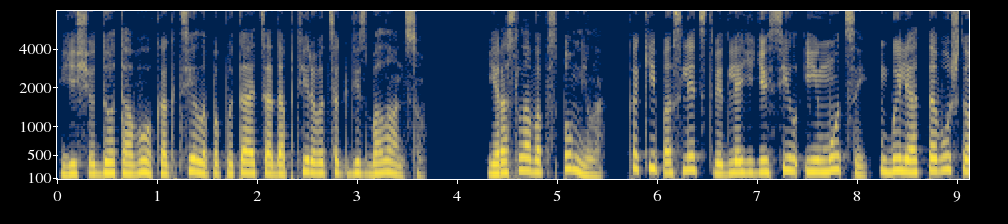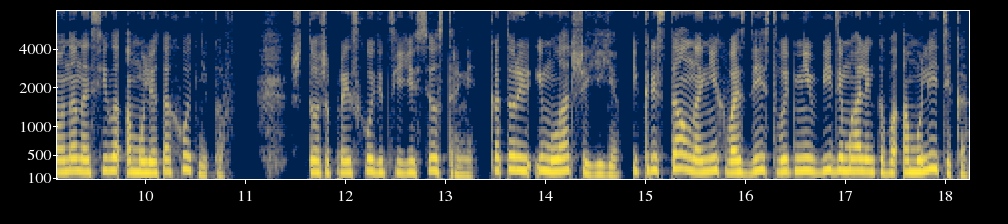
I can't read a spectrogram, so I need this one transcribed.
еще до того, как тело попытается адаптироваться к дисбалансу. Ярослава вспомнила, какие последствия для ее сил и эмоций были от того, что она носила амулет охотников. Что же происходит с ее сестрами, которые и младше ее, и кристалл на них воздействует не в виде маленького амулетика,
